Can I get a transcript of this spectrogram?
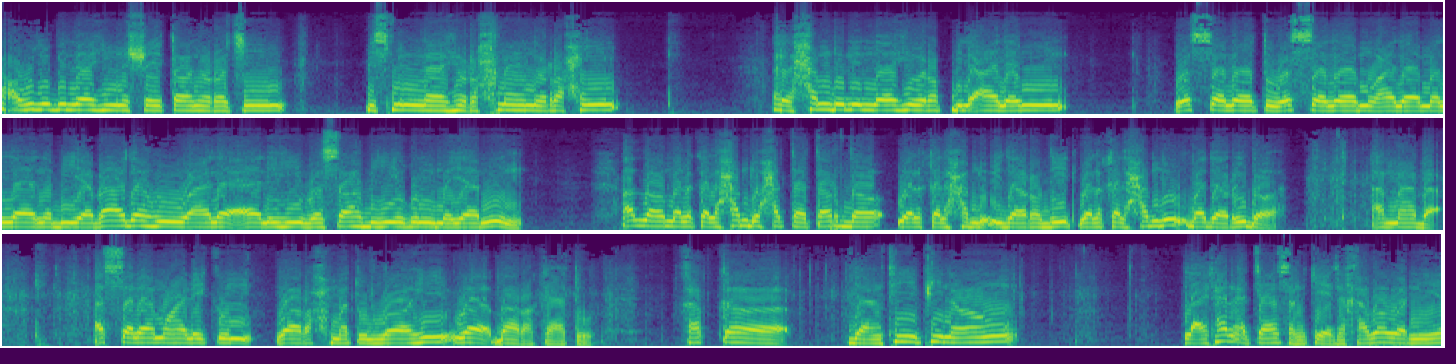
أعوذ بالله من الشيطان الرجيم بسم الله الرحمن الرحيم الحمد لله رب العالمين والصلاة والسلام على من لا نبي بعده وعلى آله وصحبه ذو الميامين اللهم لك الحمد حتى ترضى ولك الحمد إذا رضيت ولك الحمد بعد الرضا أما بعد السلام عليكم ورحمة الله وبركاته ครับก็อย่างที่พี่น้อง หลายท่านอาจจะสังเกตนะครับ ว่าวันนี้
